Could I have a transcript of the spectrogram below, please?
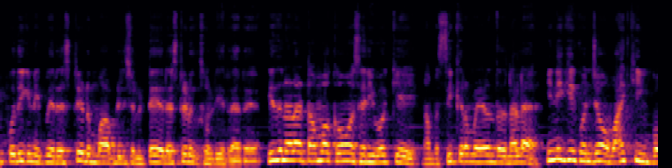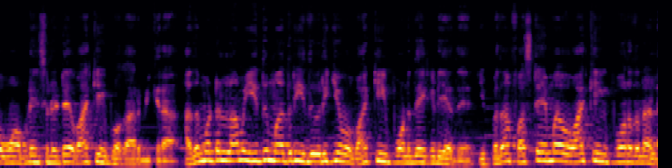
இப்போதைக்கு நீ போய் ரெஸ்ட் எடுமா அப்படின்னு சொல்லிட்டு ரெஸ்ட் எடுக்க சொல்லிடுறாரு. இதனால டமோக்கோவும் சரி ஓகே நம்ம சீக்கிரமா எழுந்ததுனால இன்னைக்கு கொஞ்சம் வாக்கிங் போவோம் அப்படின்னு சொல்லிட்டு வாக்கிங் போக ஆரம்பிக்கிறா. அது மட்டும் இல்லாம இது மாதிரி இது வரைக்கும் வாக்கிங் போனதே கிடையாது. இப்பதான் ஃபர்ஸ்ட் டைமா வாக்கிங் போறதுனால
